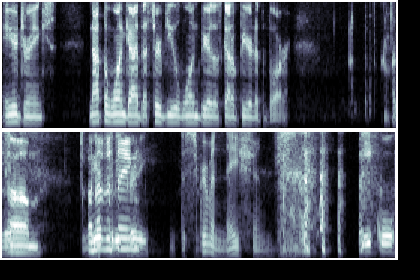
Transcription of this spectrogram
and your drinks, not the one guy that served you the one beer that's got a beard at the bar. I mean, Um, another thing- Discrimination. equal.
